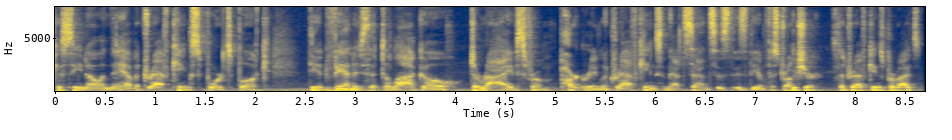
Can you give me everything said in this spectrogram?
Casino, and they have a DraftKings sports book the advantage that del Lago derives from partnering with DraftKings in that sense is, is the infrastructure that DraftKings provides?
